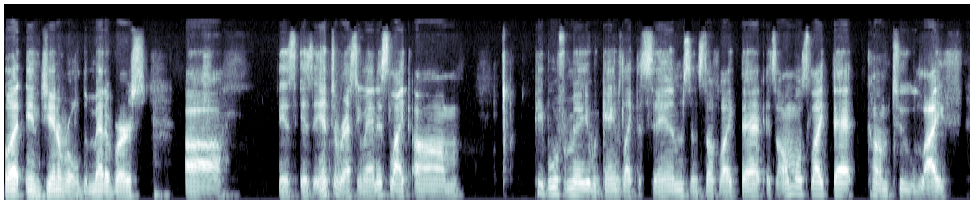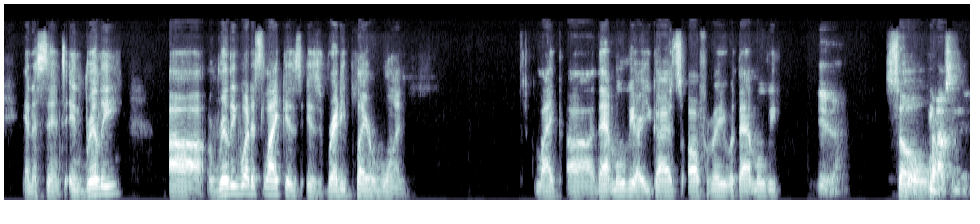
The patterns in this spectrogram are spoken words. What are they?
But in general, the metaverse uh is is interesting, man. It's like um people who are familiar with games like The Sims and stuff like that. It's almost like that come to life in a sense. And really, uh really what it's like is is Ready Player One like uh that movie. Are you guys all familiar with that movie? Yeah. So No. I've seen it.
